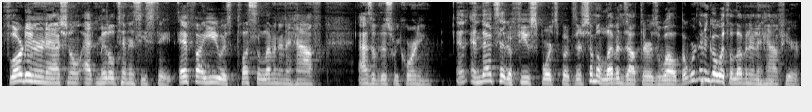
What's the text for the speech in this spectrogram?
Florida International at Middle Tennessee State. FIU is plus 11 and a half as of this recording. And, and that's at a few sports books. There's some 11s out there as well, but we're going to go with 11 and a half here.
